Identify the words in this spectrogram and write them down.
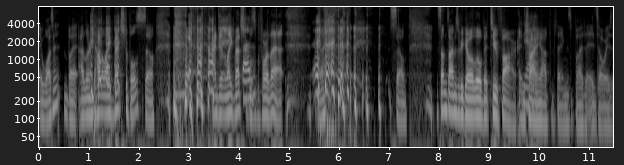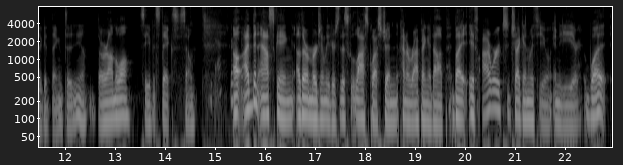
It wasn't, but I learned how to like vegetables. So I didn't like vegetables before that. so sometimes we go a little bit too far in yeah. trying out the things, but it's always a good thing to, you know, throw it on the wall, see if it sticks. So yeah, uh, I've been asking other emerging leaders this last question, kind of wrapping it up. But if I were to check in with you in a year, what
